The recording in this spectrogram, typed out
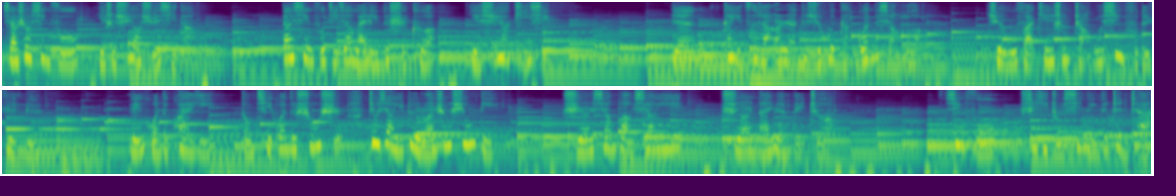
享受幸福也是需要学习的。当幸福即将来临的时刻，也需要提醒。人可以自然而然地学会感官的享乐，却无法天生掌握幸福的韵律。灵魂的快意同器官的舒适，就像一对孪生兄弟，时而相傍相依，时而南辕北辙。幸福是一种心灵的震颤，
